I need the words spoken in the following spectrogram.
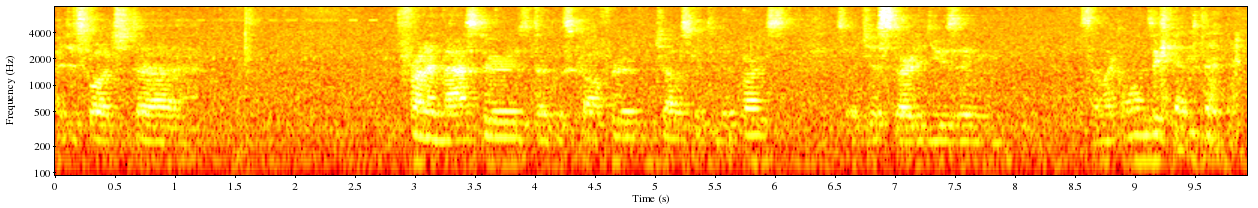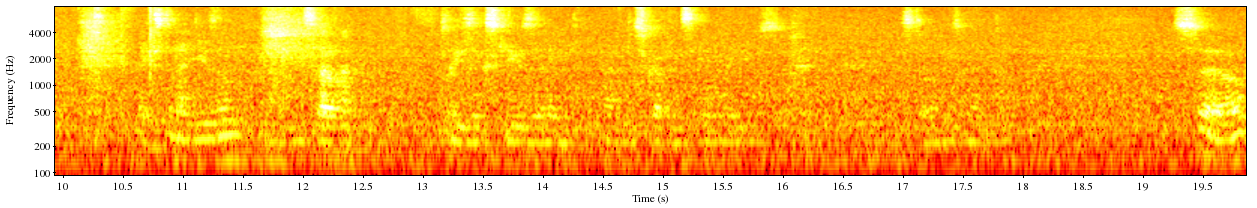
I just watched uh, Front End Masters, Douglas Crockford, JavaScript to Good Parts. So I just started using semicolons again. I used to not use them. So please excuse any uh, discrepancy in my use. I Still using it. So,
